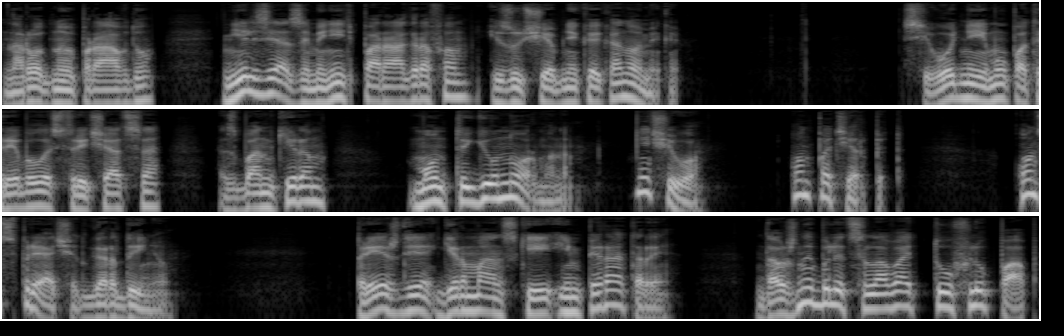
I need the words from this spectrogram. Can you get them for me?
Народную правду нельзя заменить параграфом из учебника экономики. Сегодня ему потребовалось встречаться с банкиром Монтегю Норманом. Ничего, он потерпит. Он спрячет гордыню. Прежде германские императоры должны были целовать туфлю пап,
